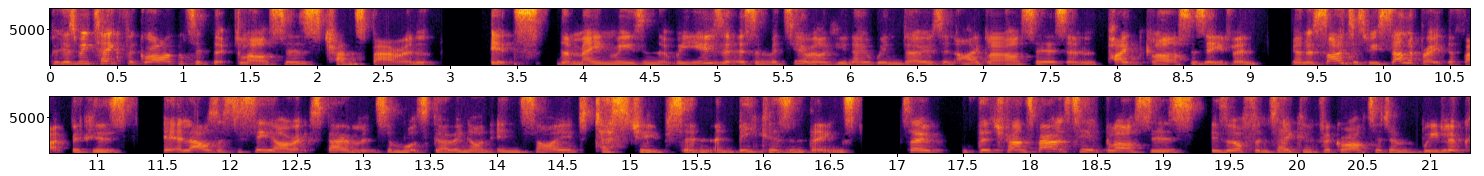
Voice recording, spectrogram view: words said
Because we take for granted that glass is transparent. It's the main reason that we use it as a material, you know, windows and eyeglasses and pint glasses, even. And as scientists, we celebrate the fact because it allows us to see our experiments and what's going on inside test tubes and, and beakers and things. So the transparency of glasses is often taken for granted, and we look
